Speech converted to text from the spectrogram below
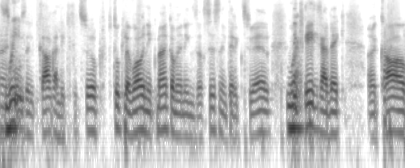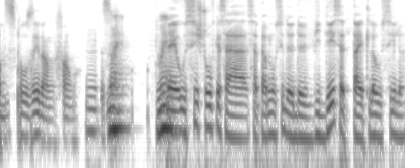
disposer le corps à l'écriture plutôt que le voir uniquement comme un exercice intellectuel. Écrire avec un corps disposé dans le fond. Mm. C'est ça? Mais aussi, je trouve que ça, ça permet aussi de, de vider cette tête-là aussi. Là.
